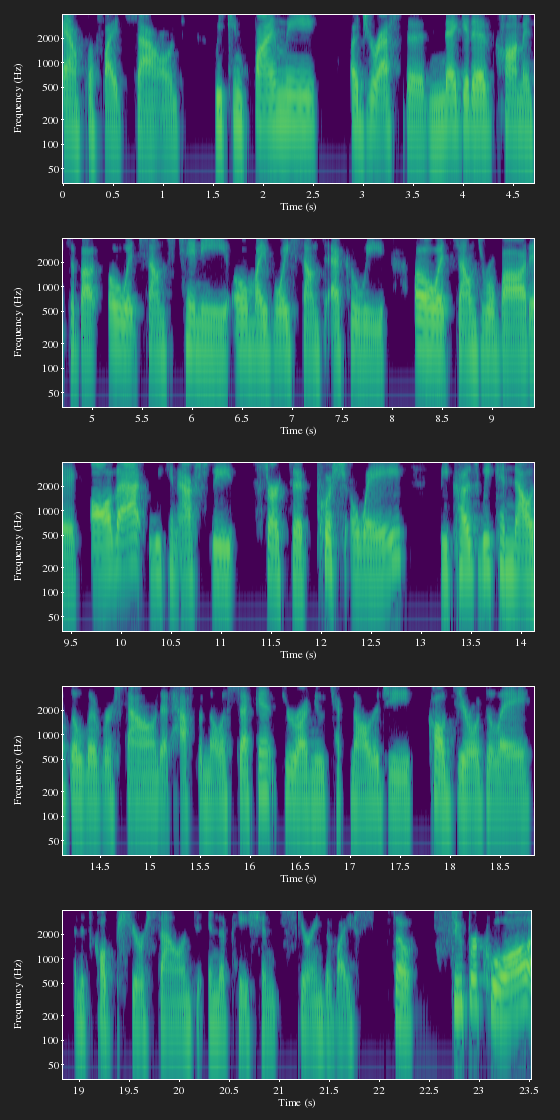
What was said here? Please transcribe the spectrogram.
amplified sound. We can finally address the negative comments about, oh, it sounds tinny. Oh, my voice sounds echoey. Oh, it sounds robotic. All that we can actually start to push away because we can now deliver sound at half a millisecond through our new technology called zero delay, and it's called pure sound in the patient's hearing device. So super cool.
